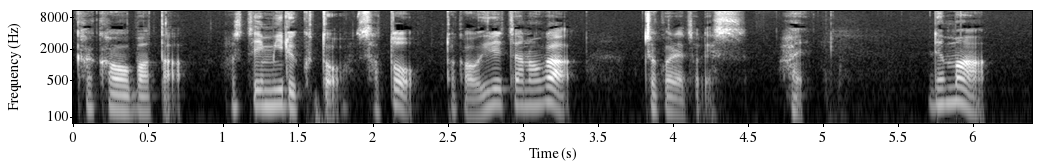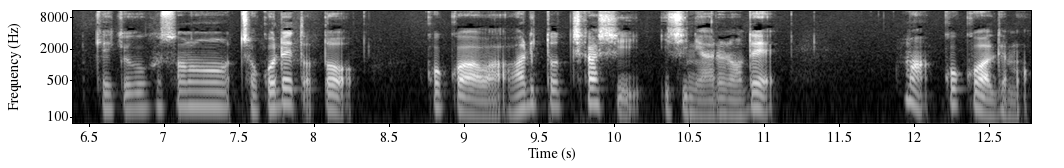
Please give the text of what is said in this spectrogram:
カカオバターそしてミルクと砂糖とかを入れたのがチョコレートです。はい。でまあ結局そのチョコレートとココアは割と近しい位置にあるのでまあココアでも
